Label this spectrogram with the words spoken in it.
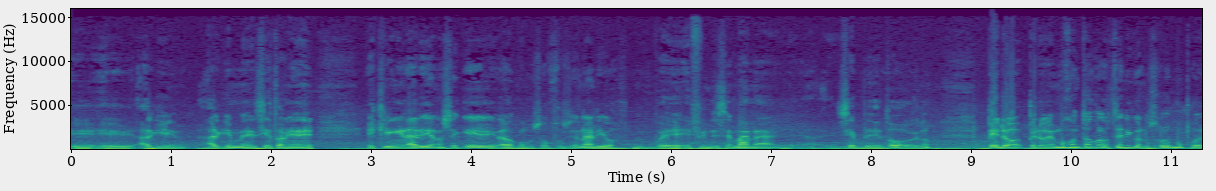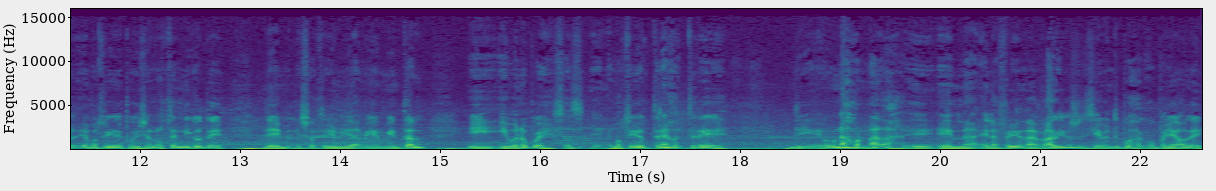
Eh, alguien, alguien me decía también, es que en el área no sé qué, claro, como son funcionarios, pues es fin de semana, siempre de todo, ¿no? Pero, pero hemos contado con los técnicos, nosotros hemos, hemos tenido a disposición los técnicos de, sostenibilidad medioambiental y, bueno, pues eh, hemos tenido tres, tres una jornada eh, en, la, en la feria, en la radio, sencillamente pues acompañado de,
